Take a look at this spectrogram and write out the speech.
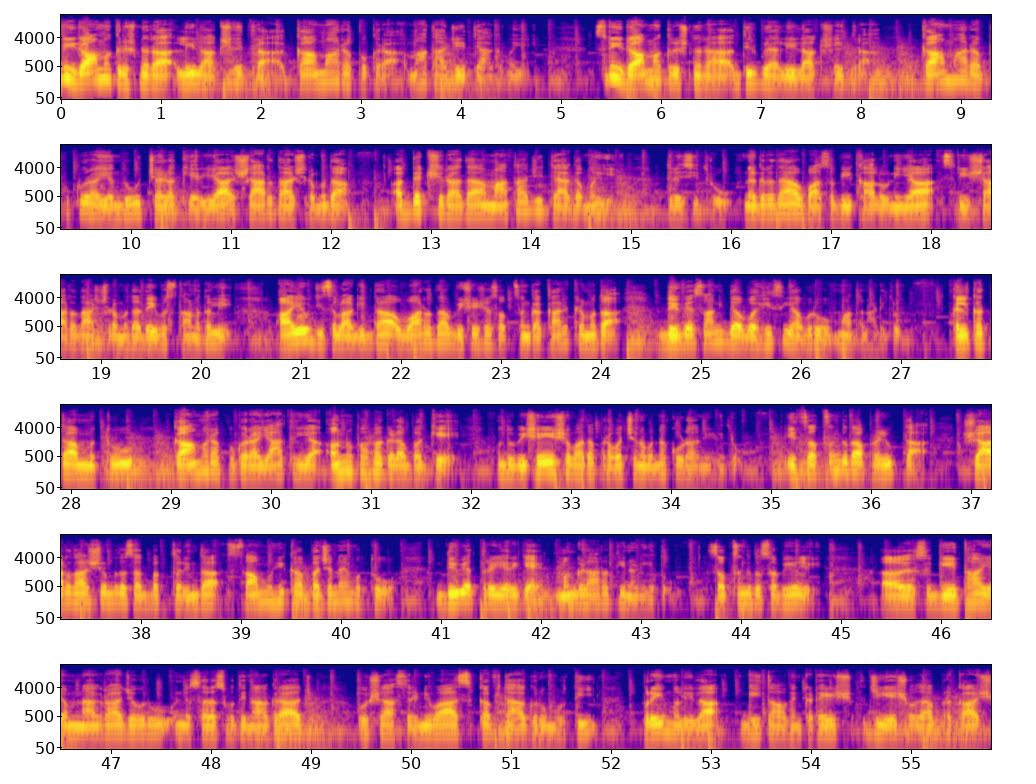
ಶ್ರೀರಾಮಕೃಷ್ಣರ ಲೀಲಾ ಕ್ಷೇತ್ರ ಕಾಮಾರಪುಕರ ಮಾತಾಜಿ ತ್ಯಾಗಮಯಿ. ಶ್ರೀರಾಮಕೃಷ್ಣರ ದಿವ್ಯ ಲೀಲಾ ಕ್ಷೇತ್ರ ಕಾಮಾರಪುಕುರ ಎಂದು ಚಳ್ಳಕೇರಿಯ ಶಾರದಾಶ್ರಮದ ಅಧ್ಯಕ್ಷರಾದ ಮಾತಾಜಿ ತ್ಯಾಗಮಯಿ ತಿಳಿಸಿದರು. ನಗರದ ವಾಸವಿ ಕಾಲೋನಿಯ ಶ್ರೀ ಶಾರದಾಶ್ರಮದ ದೇವಸ್ಥಾನದಲ್ಲಿ ಆಯೋಜಿಸಲಾಗಿದ್ದ ವಾರದ ವಿಶೇಷ ಸತ್ಸಂಗ ಕಾರ್ಯಕ್ರಮದ ದಿವ್ಯ ಸಾನ್ನಿಧ್ಯ ವಹಿಸಿ ಅವರು ಮಾತನಾಡಿದರು. ಕಲ್ಕತ್ತಾ ಮತ್ತು ಕಾಮರಪುಗರ ಯಾತ್ರೆಯ ಅನುಭವಗಳ ಬಗ್ಗೆ ಒಂದು ವಿಶೇಷವಾದ ಪ್ರವಚನವನ್ನು ಕೂಡ ನೀಡಿದರು. ಈ ಸತ್ಸಂಗದ ಪ್ರಯುಕ್ತ ಶಾರದಾಶ್ರಮದ ಸದ್ಭಕ್ತರಿಂದ ಸಾಮೂಹಿಕ ಭಜನೆ ಮತ್ತು ದಿವ್ಯತ್ರಯರಿಗೆ ಮಂಗಳಾರತಿ ನಡೆಯಿತು. ಸತ್ಸಂಗದ ಸಭೆಯಲ್ಲಿ ಗೀತಾ ಎಂ ನಾಗರಾಜ್ ಅವರು, Saraswathi Nagaraj, Usha Srinivas, Kavitha Gurumurthy, Premaleela, Geetha Venkatesh, G Yashodha Prakash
